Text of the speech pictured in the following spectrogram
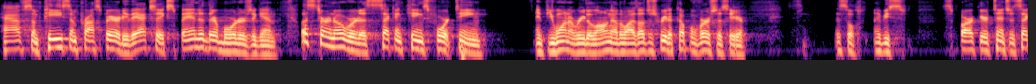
have some peace and prosperity. They actually expanded their borders again. Let's turn over to 2 Kings 14 if you want to read along. Otherwise, I'll just read a couple verses here. This will maybe spark your attention. 2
